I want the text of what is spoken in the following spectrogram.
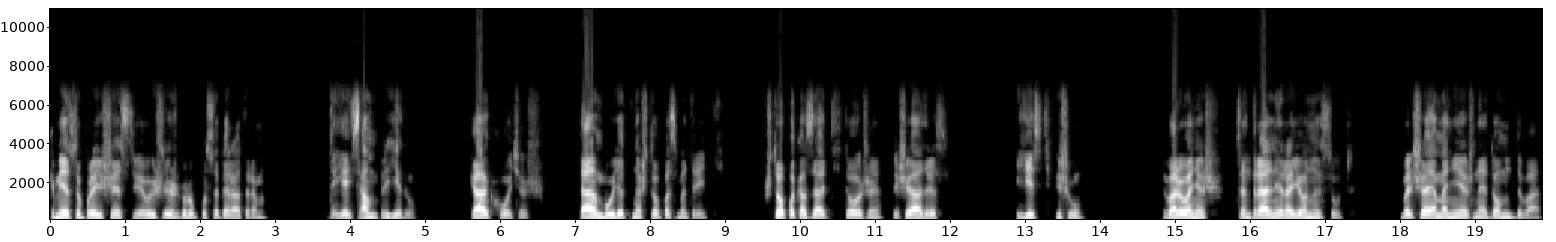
К месту происшествия вышлешь группу с оператором. Да я и сам приеду. Как хочешь. Там будет на что посмотреть. Что показать тоже. Пиши адрес. Есть, пишу. Воронеж, Центральный районный суд. Большая Манежная, дом 2.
